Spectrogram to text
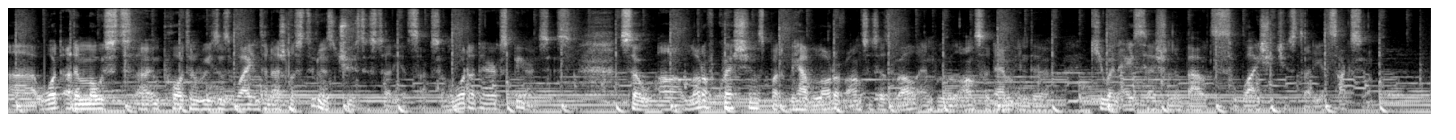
Uh, what are the most uh, important reasons why international students choose to study at Saxion? What are their experiences? So uh, a lot of questions, but we have a lot of answers as well, and we will answer them in the Q&A session about why should you study at Saxion.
